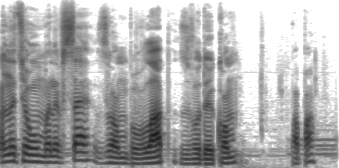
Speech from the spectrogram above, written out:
А на цьому в мене все. З вами був Влад з водойком. Па-па.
